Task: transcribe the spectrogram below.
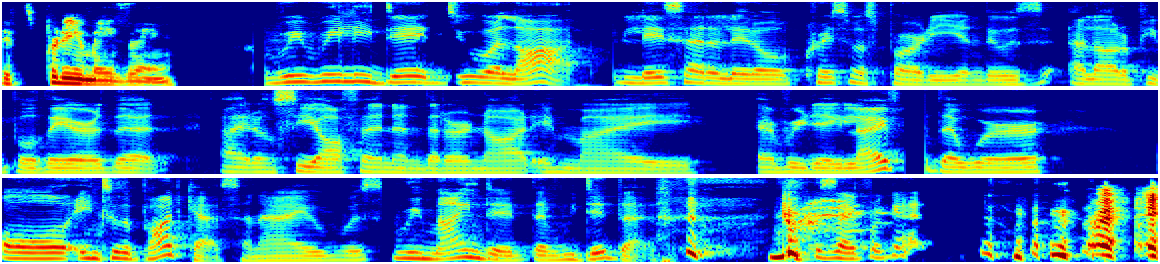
it's pretty amazing. We really did do a lot. Liz had a little Christmas party, and there was a lot of people there that I don't see often and that are not in my everyday life that were all into the podcast. And I was reminded that we did that because I forget. right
